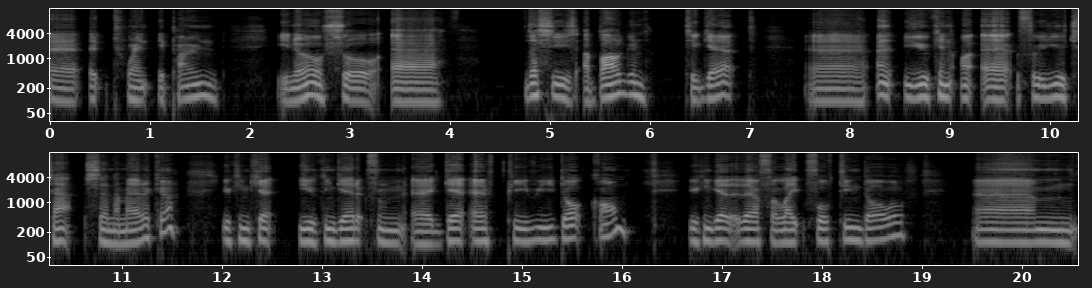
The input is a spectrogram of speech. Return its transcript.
uh, at 20 pound you know so uh, this is a bargain to get uh, and you can uh, uh, for you chaps in America you can get you can get it from uh, getfpv.com you can get it there for like $14 um,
